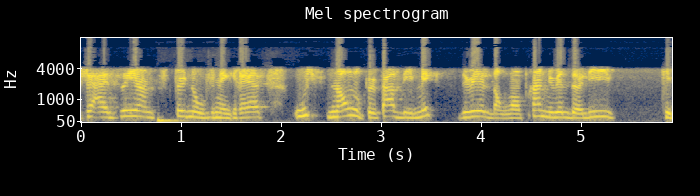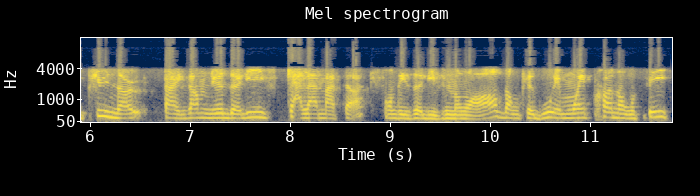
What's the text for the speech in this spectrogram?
jazzer un petit peu nos vinaigrettes. Ou sinon, on peut faire des mix d'huile. Donc, on prend une huile d'olive qui est plus neutre. Par exemple, une huile d'olive Kalamata, qui sont des olives noires. Donc, le goût est moins prononcé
